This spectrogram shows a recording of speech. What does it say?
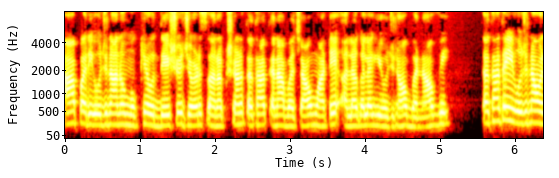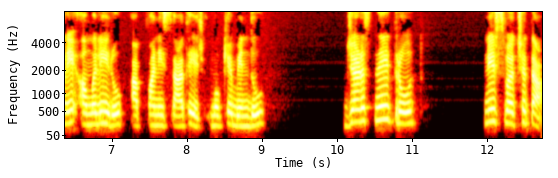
આ પરિયોજનાનો મુખ્ય ઉદ્દેશ્ય જળ સંરક્ષણ તથા તેના બચાવ માટે અલગ અલગ યોજનાઓ બનાવવી તથા તે યોજનાઓને અમલી રૂપ આપવાની સાથે જ મુખ્ય બિંદુ જળસ્ની સ્ત્રોતની સ્વચ્છતા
